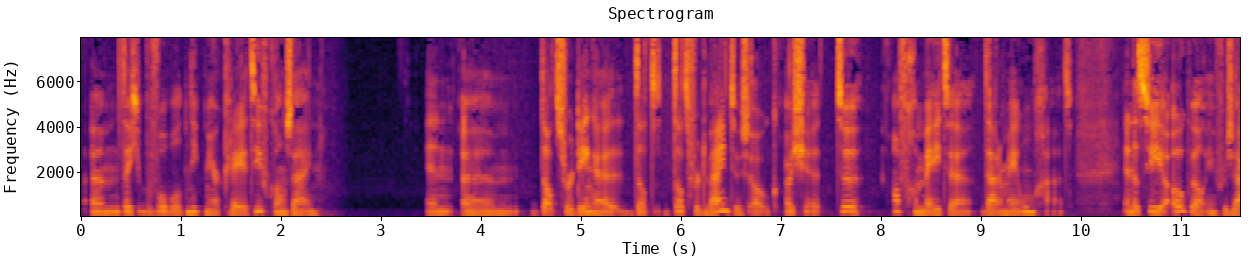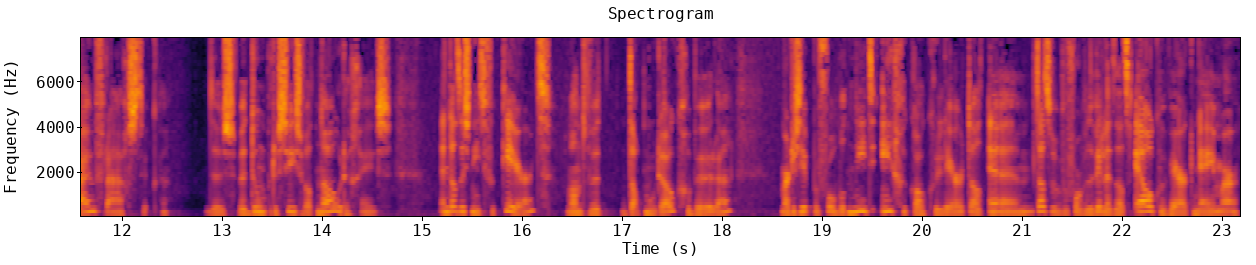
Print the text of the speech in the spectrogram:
ehm, dat je bijvoorbeeld niet meer creatief kan zijn. En ehm, dat soort dingen, dat, dat verdwijnt dus ook als je te afgemeten daarmee omgaat. En dat zie je ook wel in verzuimvraagstukken. Dus we doen precies wat nodig is. En dat is niet verkeerd, want we, dat moet ook gebeuren. Maar er zit bijvoorbeeld niet ingecalculeerd dat, ehm, dat we bijvoorbeeld willen dat elke werknemer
